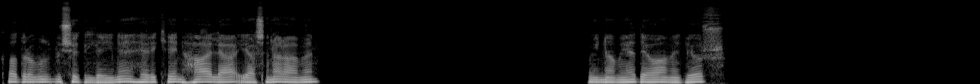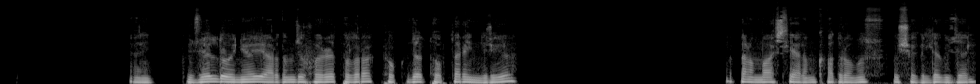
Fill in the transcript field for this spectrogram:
Kadromuz bu şekilde yine. Harry Kane hala yaşına rağmen oynamaya devam ediyor. Yani güzel de oynuyor. Yardımcı forvet olarak çok güzel toplar indiriyor. Bakalım başlayalım. Kadromuz bu şekilde güzel.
